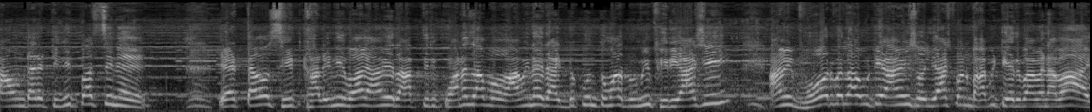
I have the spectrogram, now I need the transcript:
কাউন্টারে টিকিট পাচ্ছি না। একটাও সিট খালি নি ভাই আমি রাত্রির কোনে যাব? আমি না রাইডুকুন তোমার রুমে ফিরে আসি। আমি ভোরবেলা উঠে আমি চলে আসবান ভাবি টের পাবে না ভাই।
